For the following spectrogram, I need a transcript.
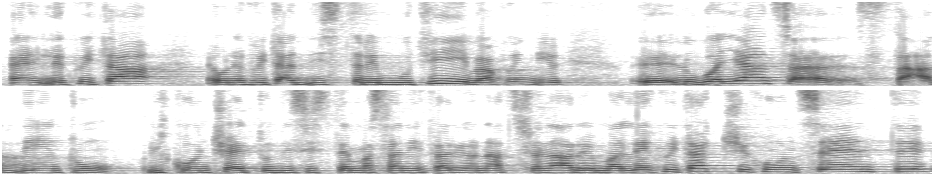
eh? l'equità è un'equità distributiva, quindi eh, l'uguaglianza sta dentro il concetto di sistema sanitario nazionale, ma l'equità ci consente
